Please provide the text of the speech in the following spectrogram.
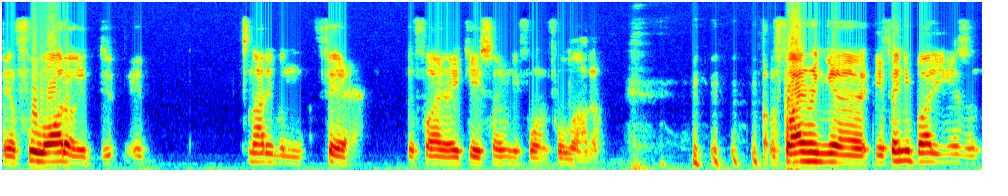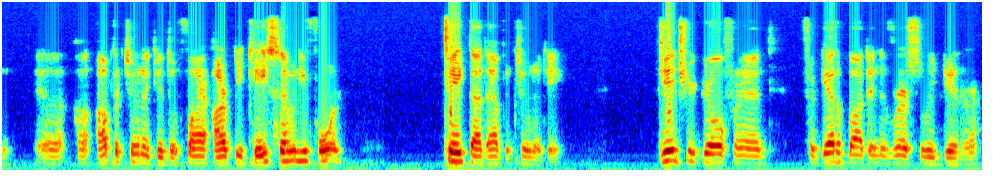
in full auto, it, it, it it's not even fair to fire AK-74 in full auto. Firing, uh, if anybody has an uh, opportunity to fire RPK-74, take that opportunity. Ditch your girlfriend. Forget about anniversary dinner.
